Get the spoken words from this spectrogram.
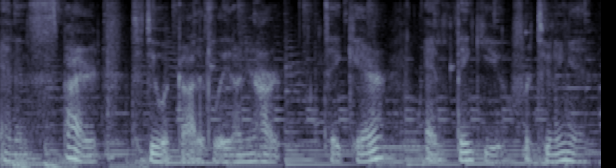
and inspired to do what God has laid on your heart. Take care, and thank you for tuning in.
